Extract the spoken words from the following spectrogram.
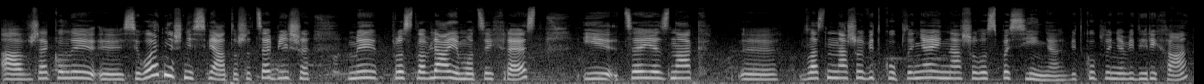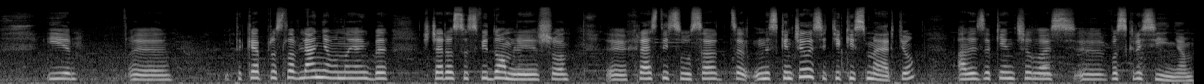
А вже коли е, сьогоднішнє свято, що це більше ми прославляємо цей хрест, і це є знак е, власне нашого відкуплення і нашого спасіння, відкуплення від гріха. І е, таке прославляння, воно якби ще раз усвідомлює, що хрест Ісуса це не скінчилося тільки смертю, але закінчилось Воскресінням.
